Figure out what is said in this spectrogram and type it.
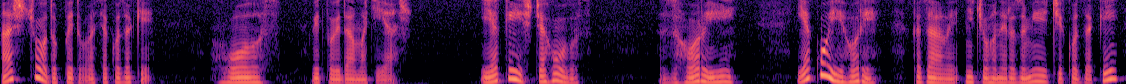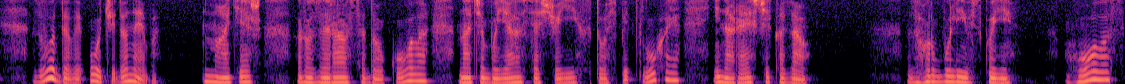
А що? допитувалися козаки. Голос, відповідав Матіяш. Який ще голос? З гори. Якої гори? казали, нічого не розуміючи, козаки, зводили очі до неба. Матіяш роззирався довкола, наче боявся, що їх хтось підслухає, і нарешті казав з Горбулівської голос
